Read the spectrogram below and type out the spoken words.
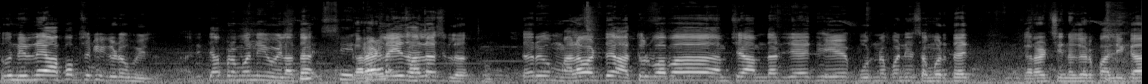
तो निर्णय आपोआप सगळीकडे होईल. आणि त्याप्रमाणे होईल. आता कराडला हे झालं असलं तर मला वाटतं अतुल बाबा आमचे आमदार जे आहेत हे पूर्णपणे समर्थ आहेत. कराडची नगरपालिका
